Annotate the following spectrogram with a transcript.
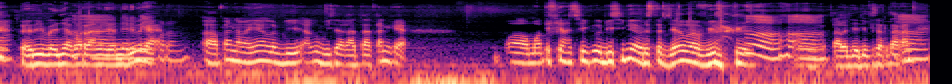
Dari banyak orang Eh, dan dari banyak kayak, orang. apa namanya lebih aku bisa katakan kayak oh, motivasiku di sini harus terjawab gitu. Heeh, heeh. Kalau jadi peserta kan Heeh.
